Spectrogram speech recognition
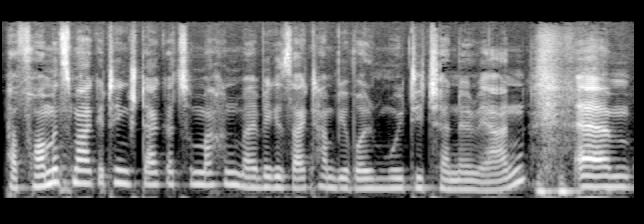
Performance Marketing stärker zu machen, weil wir gesagt haben, wir wollen Multichannel werden. ähm,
